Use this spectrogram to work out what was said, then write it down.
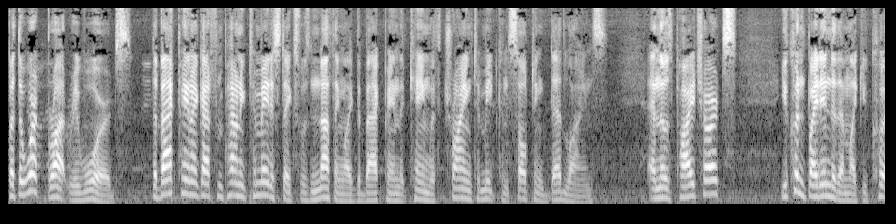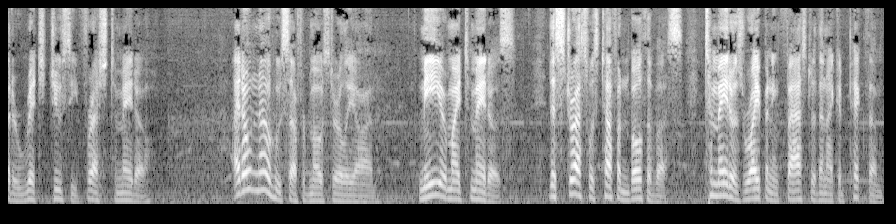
But the work brought rewards. The back pain I got from pounding tomato stakes was nothing like the back pain that came with trying to meet consulting deadlines. And those pie charts? You couldn't bite into them like you could a rich, juicy, fresh tomato. I don't know who suffered most early on me or my tomatoes. The stress was tough on both of us. Tomatoes ripening faster than I could pick them,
